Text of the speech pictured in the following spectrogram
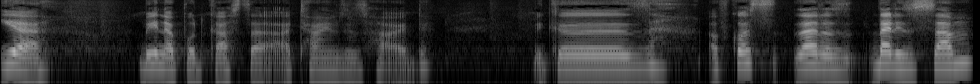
yeah, being a podcaster at times is hard because of course that is that is some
